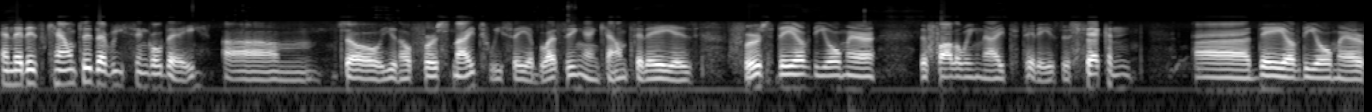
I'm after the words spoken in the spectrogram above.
and that is counted every single day. Um, so you know, first night we say a blessing and count today is first day of the Omer. The following night today is the second uh, day of the Omer,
